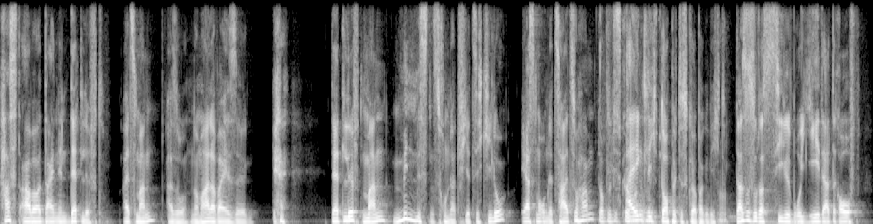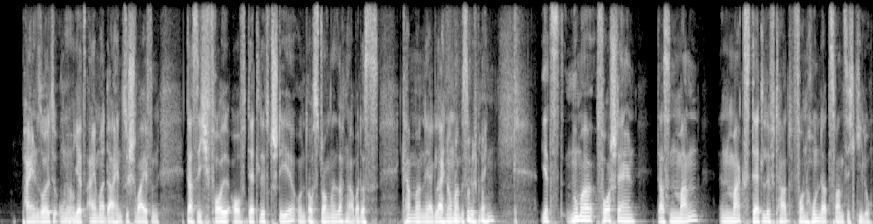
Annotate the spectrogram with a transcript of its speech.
Hast aber deinen Deadlift als Mann, also normalerweise Deadlift Mann mindestens 140 Kilo, erstmal um eine Zahl zu haben. Doppeltes Körpergewicht. Eigentlich doppeltes Körpergewicht. Das ist so das Ziel, wo jeder drauf peilen sollte, um Ja. jetzt einmal dahin zu schweifen, dass ich voll auf Deadlift stehe und auf Strongman-Sachen, aber das kann man ja gleich nochmal ein bisschen besprechen. Jetzt nur mal vorstellen, dass ein Mann einen Max-Deadlift hat von 120 Kilo.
